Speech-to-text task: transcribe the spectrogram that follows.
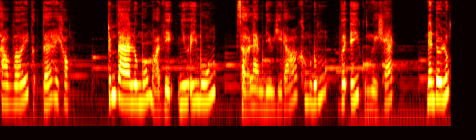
so với thực tế hay không? Chúng ta luôn muốn mọi việc như ý muốn sợ làm điều gì đó không đúng với ý của người khác, nên đôi lúc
